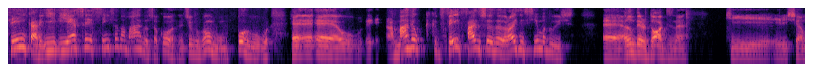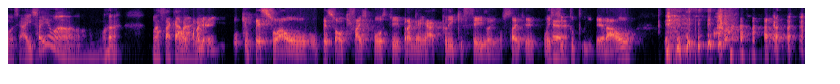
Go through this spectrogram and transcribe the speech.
Sim, cara, e, e, essa é a essência da Marvel, sacou? Tipo, vamos, porra, é, é, é, a Marvel fez, faz os seus heróis em cima dos, é, underdogs, né? Que eles chamam assim. Ah, isso aí é uma, uma, uma sacanagem. Olha aí o que o pessoal, o pessoal que faz post para ganhar clique fez aí, o site, o é. Instituto é. Liberal.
